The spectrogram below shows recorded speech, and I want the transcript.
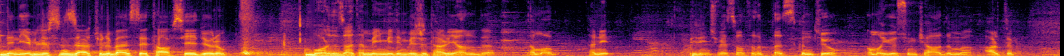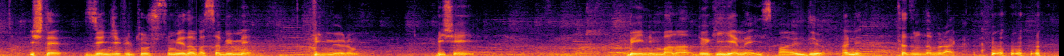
Deneyebilirsiniz her türlü. Ben size tavsiye ediyorum. Bu arada zaten benim yediğim vejetaryandı. Ama hani pirinç ve salatalıkta sıkıntı yok. Ama yosun kağıdı mı artık işte zencefil turşusu mu ya da wasabi mi bilmiyorum. Bir şey beynim bana diyor ki yeme İsmail diyor. Hani tadında bırak.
